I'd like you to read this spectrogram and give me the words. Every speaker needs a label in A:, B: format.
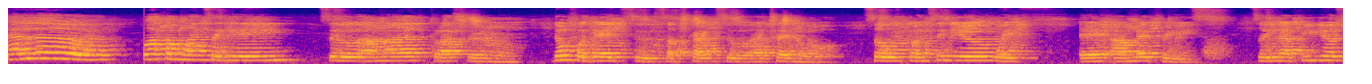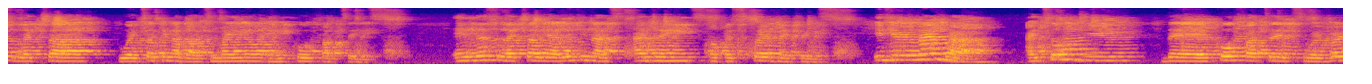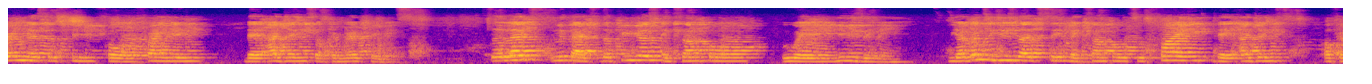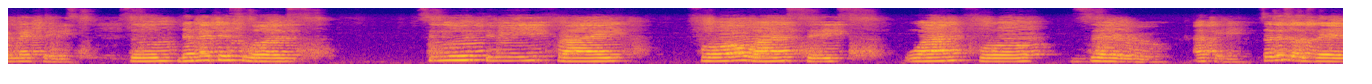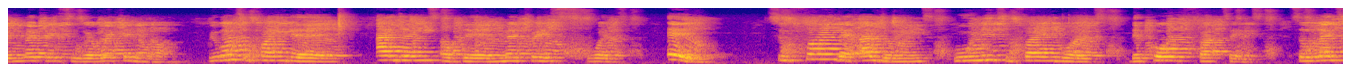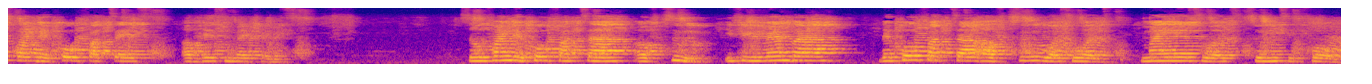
A: Hello! Welcome once again to the Maths Classroom. Don't forget to subscribe to our channel. So we continue with uh, our matrices. So in our previous lecture, we were talking about minor and cofactors. In this lecture, we are looking at adjoints of a square matrix. If you remember, I told you the cofactors were very necessary for finding the adjoints of a matrix. So let's look at the previous example we were using. We are going to use that same example to find the adjoints of a matrix. So the matrix was 2, 3, 5, 4, 1, 6, 1, 4, 0. Okay, so this was the matrix we were working on. We want to find the adjoint of the matrix with A. To find the adjoint, we need to find what the cofactors. So let's find the cofactors of this matrix. So find the cofactor of 2. If you remember, the cofactor of 2 was what? Minus was 24.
